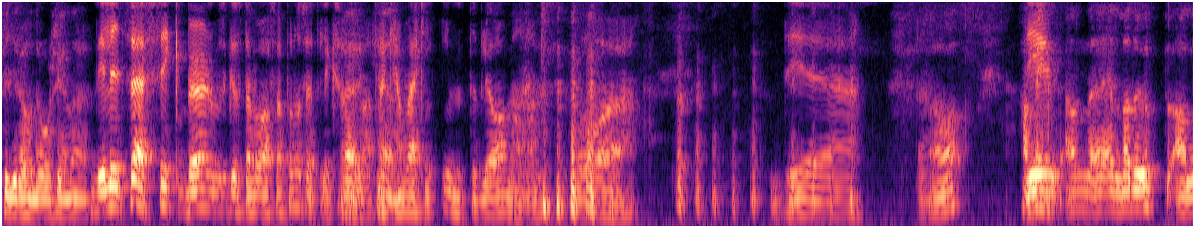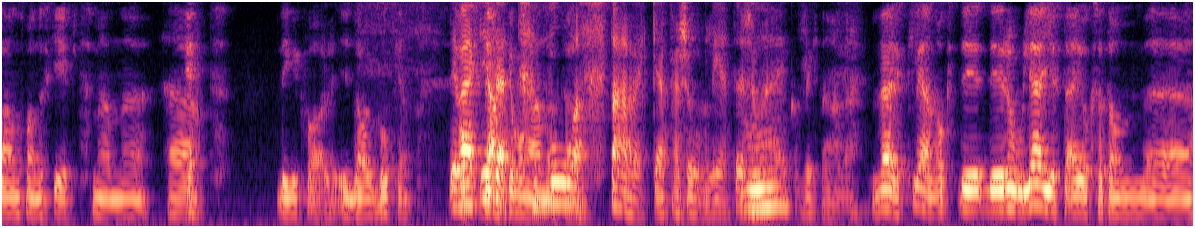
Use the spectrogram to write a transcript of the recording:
400 år senare. det är lite såhär sick burn mot Gustav Vasa på något sätt liksom. Att han kan verkligen inte bli av med honom. Och det... Ja. Han, Det tänkte, han eldade upp alla hans manuskript men eh, Ja. ett ligger kvar i dagboken. Det är verkligen här, två starka personligheter som Mm. är i konflikt med varandra. Verkligen. Och det, det roliga just är ju också att de eh,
